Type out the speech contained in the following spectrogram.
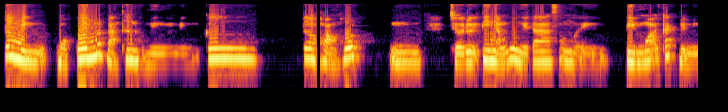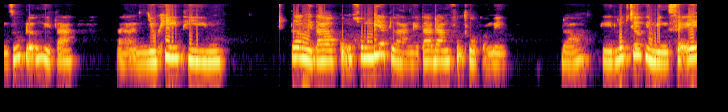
tức là mình bỏ quên mất bản thân của mình mình cứ tức là hoảng hốt um, chờ đợi tin nhắn của người ta xong rồi tìm mọi cách để mình giúp đỡ người ta. À, nhiều khi thì tức là người ta cũng không biết là người ta đang phụ thuộc vào mình. Đó thì lúc trước thì mình sẽ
